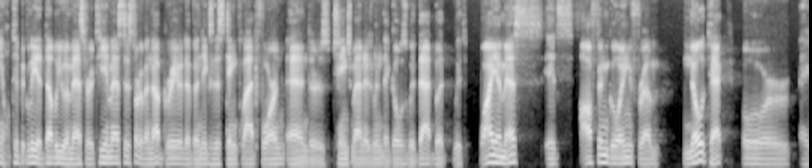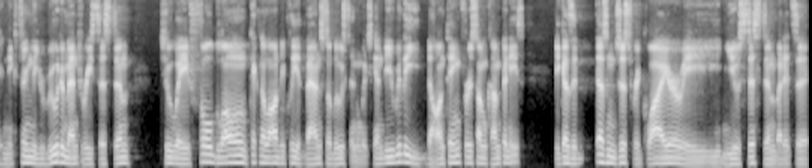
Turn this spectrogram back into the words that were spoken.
you know typically a WMS or a TMS is sort of an upgrade of an existing platform, and there's change management that goes with that. But with YMS, it's often going from no tech or an extremely rudimentary system to a full blown technologically advanced solution, which can be really daunting for some companies because it doesn't just require a new system, but it's a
